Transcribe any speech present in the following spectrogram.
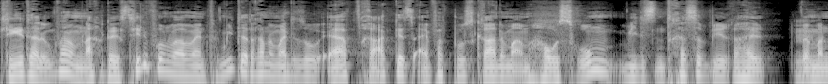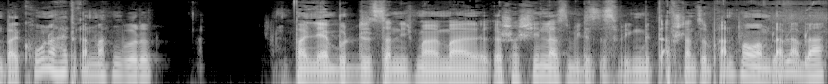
Klingelt halt irgendwann am Nachmittag das Telefon, war mein Vermieter dran und meinte so, er fragt jetzt einfach bloß gerade mal im Haus rum, wie das Interesse wäre halt, wenn Mhm. man Balkone halt dran machen würde. Weil er würde das dann nicht mal, mal recherchieren lassen, wie das ist, wegen mit Abstand zu Brandmauern, bla bla bla.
